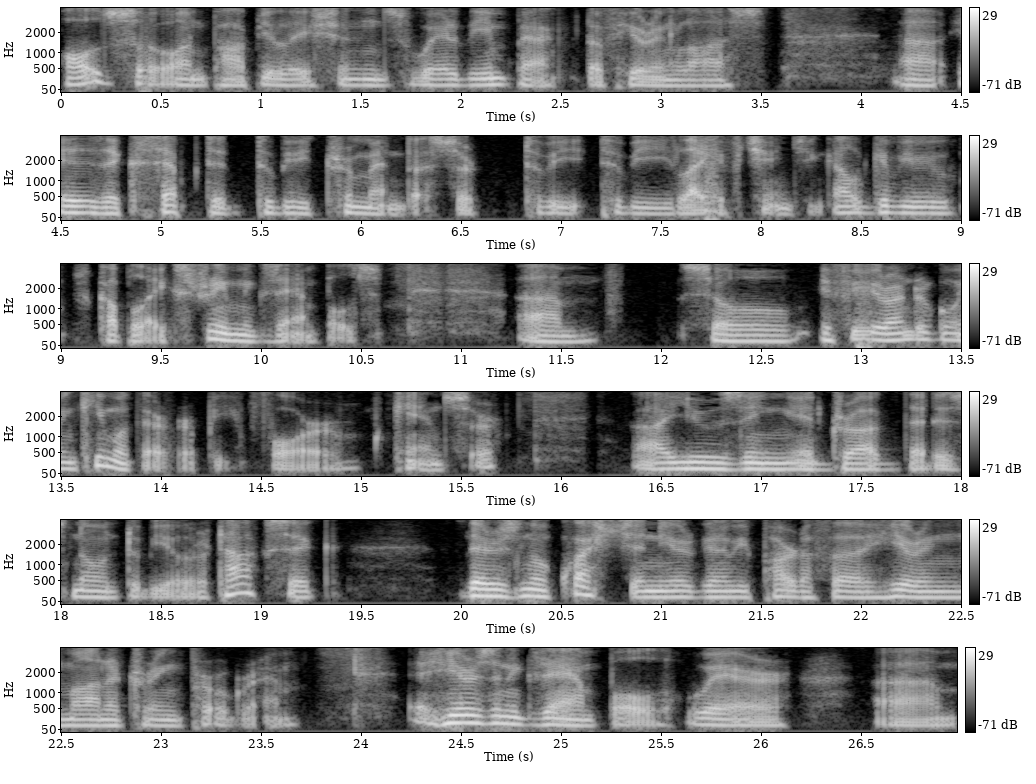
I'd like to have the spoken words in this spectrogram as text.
also on populations where the impact of hearing loss uh, is accepted to be tremendous or to be to be life changing. I'll give you a couple of extreme examples. Um, so if you're undergoing chemotherapy for cancer uh, using a drug that is known to be ototoxic, there's no question you're going to be part of a hearing monitoring program. Here's an example where um,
